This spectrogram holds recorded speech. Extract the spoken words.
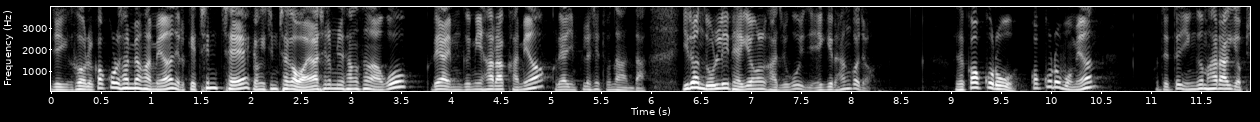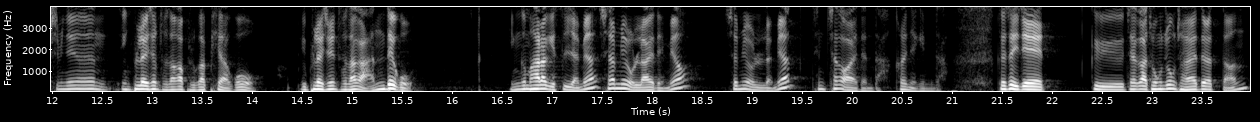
이제 그거를 거꾸로 설명하면 이렇게 침체, 경기 침체가 와야 실업률이 상승하고 그래야 임금이 하락하며 그래야 인플레이션이 둔화한다. 이런 논리 배경을 가지고 얘기를 한 거죠. 그래서 거꾸로 거꾸로 보면 어쨌든 임금 하락이 없이는 인플레이션 둔화가 불가피하고 인플레이션이 둔화가 안 되고 임금 하락이 있으려면 실업률이 올라야 되며 실업률이 오르려면 침체가 와야 된다. 그런 얘기입니다. 그래서 이제 그 제가 종종 전해드렸던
